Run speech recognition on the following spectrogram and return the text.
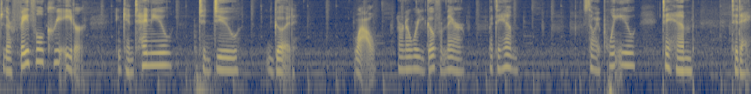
to their faithful Creator and continue to do good. Wow. I don't know where you go from there, but to Him. So I point you to Him today.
